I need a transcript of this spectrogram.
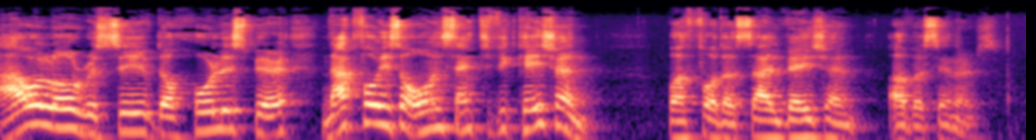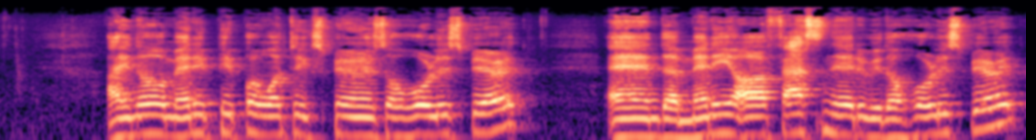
Our Lord received the Holy Spirit not for his own sanctification, but for the salvation of sinners. I know many people want to experience the Holy Spirit, and many are fascinated with the Holy Spirit.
